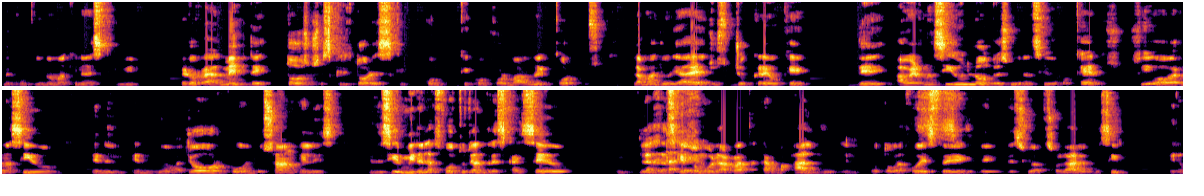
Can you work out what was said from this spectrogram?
me compré una máquina de escribir, pero realmente todos esos escritores que, que conformaron el corpus, la mayoría de ellos yo creo que de haber nacido en Londres hubieran sido rockeros, ¿sí? o haber nacido en, el- en Nueva York o en Los Ángeles. Es decir, miren las fotos de Andrés Caicedo, las, las que tomó la Rata Carvajal, ¿no? el fotógrafo este de, de- de Ciudad Solar, es decir, era,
